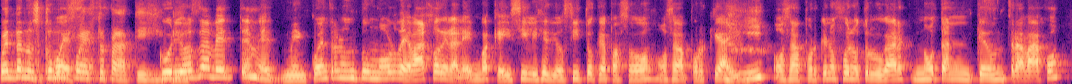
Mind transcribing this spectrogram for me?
cuéntanos cómo pues, fue esto para ti. Curiosamente me, me encuentran un tumor debajo de la lengua que ahí sí le dije, Diosito, ¿qué pasó? O sea, ¿por qué ahí? O sea, ¿por qué no fue en otro lugar? No tan quedó un trabajo.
